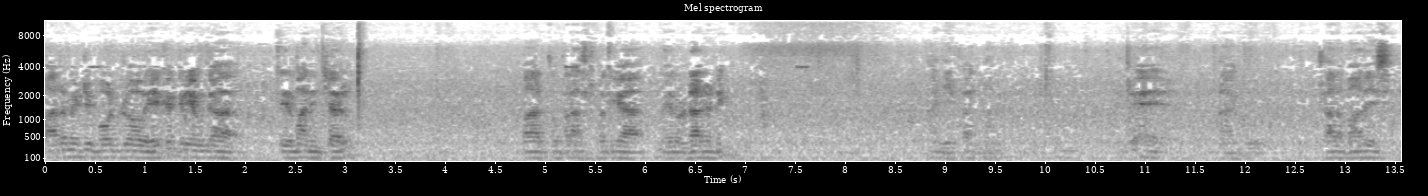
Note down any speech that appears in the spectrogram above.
పార్లమెంటరీ బోర్డులో ఏకగ్రీవంగా తీర్మానించారు. భారత ఉపరాష్ట్రపతిగా మీరు ఉండాలని అని చెప్పాను. అంటే నాకు చాలా బాధ వేసింది.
